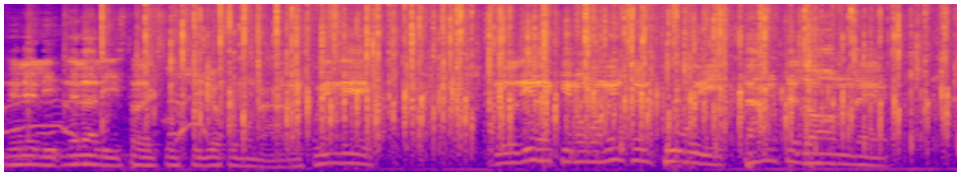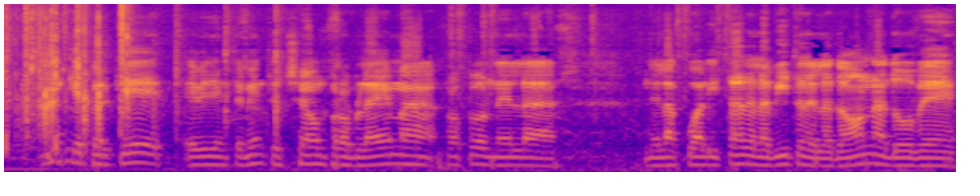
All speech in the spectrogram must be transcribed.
nelle, nella lista del Consiglio Comunale. Quindi devo dire che in un momento in cui tante donne, anche perché evidentemente c'è un problema proprio nella, nella qualità della vita della donna dove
